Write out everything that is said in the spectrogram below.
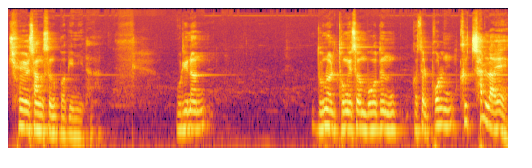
최상승법입니다. 우리는 눈을 통해서 모든 것을 보는 그 찰나에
